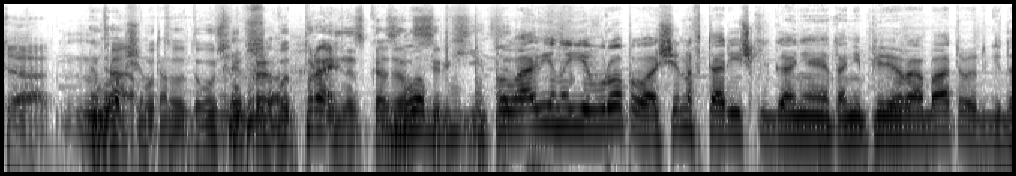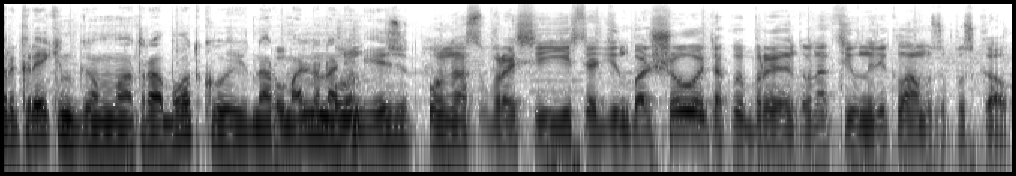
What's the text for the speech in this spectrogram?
Так. Ну, в Да, общем, вот, это очень ну прав- вот правильно сказал Во- Сергей. Половина Европы вообще на вторичке гоняет. Они перерабатывают гидрокрекингом отработку и нормально на Он- нем ездят. У нас в России есть один большой такой бренд, он активно рекламу запускал.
